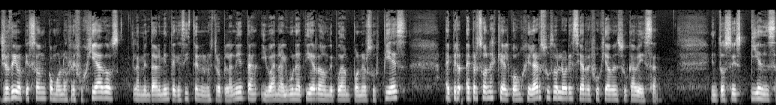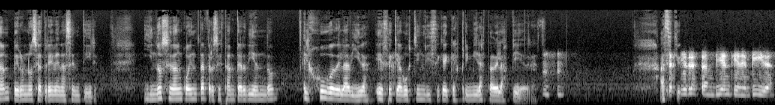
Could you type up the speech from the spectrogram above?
Yo digo que son como los refugiados, lamentablemente, que existen en nuestro planeta y van a alguna tierra donde puedan poner sus pies hay, personas que al congelar sus dolores se han refugiado en su cabeza. Entonces piensan, pero no se atreven a sentir. Y no se dan cuenta, pero se están perdiendo el jugo de la vida, ese que Agustín dice que hay que exprimir hasta de las piedras. las piedras también tienen vida.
